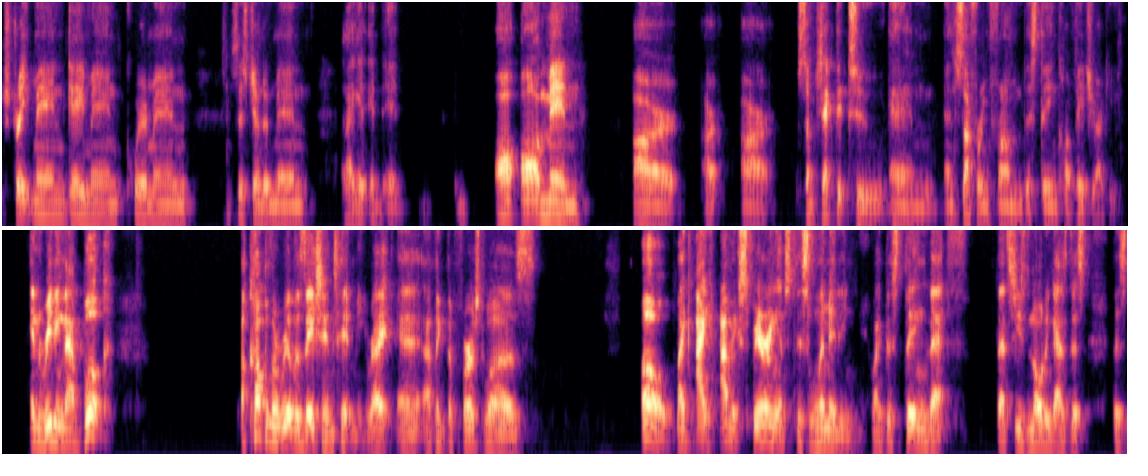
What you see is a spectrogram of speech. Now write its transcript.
straight men, gay men, queer men, cisgendered men. Like it, it, it all, all men are are are subjected to and and suffering from this thing called patriarchy. In reading that book, a couple of realizations hit me, right? And I think the first was, oh, like I I've experienced this limiting, like this thing that that she's noting as this this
